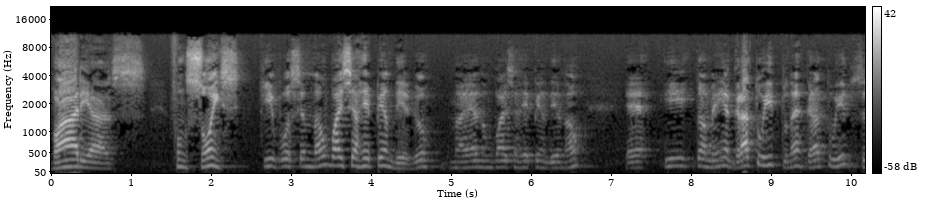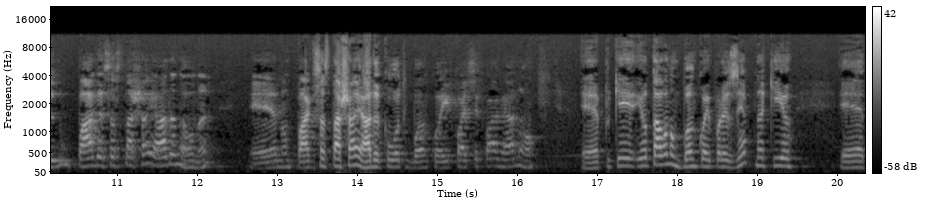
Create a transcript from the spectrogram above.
várias funções que você não vai se arrepender, viu? Não, é, não vai se arrepender, não. É, e também é gratuito, né? Gratuito, você não paga essas taxaiadas, não, né? É, não paga essas taxaiadas que o outro banco aí faz você pagar, não. É, porque eu estava num banco aí, por exemplo, né, que é,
